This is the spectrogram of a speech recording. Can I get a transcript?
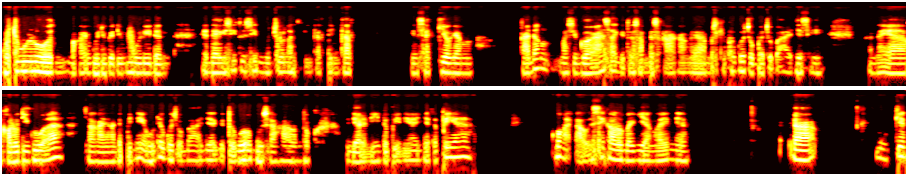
Gue culun makanya gue juga dibully dan ya dari situ sih muncullah tingkat-tingkat insecure yang kadang masih gue rasa gitu sampai sekarang ya. Meskipun gue coba-coba aja sih. Karena ya kalau di gue cara yang ngadepinnya ya udah gue coba aja gitu. Gue berusaha untuk menjalani hidup ini aja. Tapi ya gue nggak tahu sih kalau bagi yang lainnya ya. Mungkin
